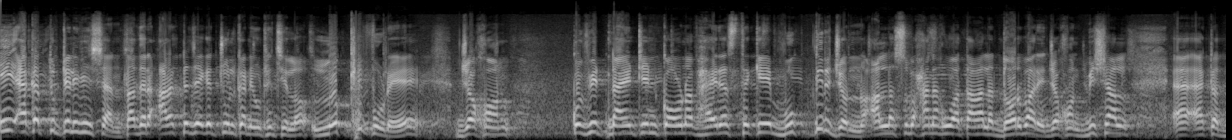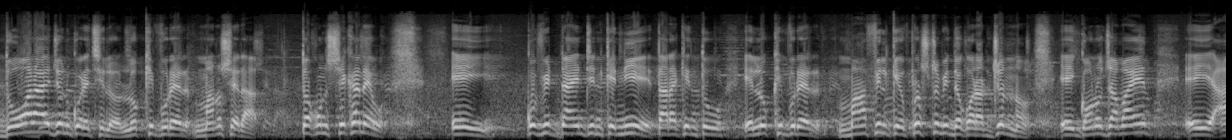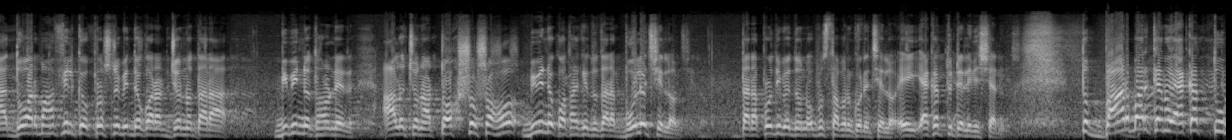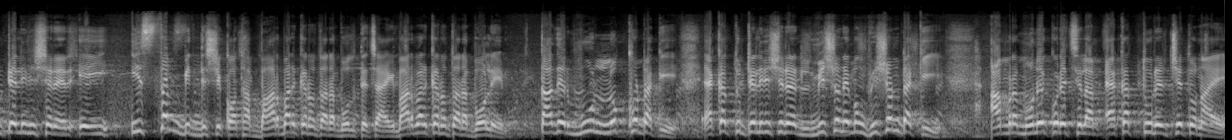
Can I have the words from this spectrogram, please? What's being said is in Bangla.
এই একাত্তর টেলিভিশন তাদের আরেকটা জায়গায় চুলকানি উঠেছিল, লক্ষ্মীপুরে, যখন কোভিড নাইন্টিন করোনা ভাইরাস থেকে মুক্তির জন্য আল্লাহ সুবাহানা হুয়া দরবারে যখন বিশাল একটা দোয়ার আয়োজন করেছিল লক্ষ্মীপুরের মানুষেরা, তখন সেখানেও এই কোভিড নাইন্টিনকে নিয়ে তারা কিন্তু এই লক্ষ্মীপুরের মাহফিলকেও প্রশ্নবিদ্ধ করার জন্য, এই গণজামায়েত, এই দোয়ার মাহফিলকেও প্রশ্নবিদ্ধ করার জন্য তারা বিভিন্ন ধরনের আলোচনা টকশো সহ বিভিন্ন কথা কিন্তু তারা বলেছিল। তারা প্রতিবেদন উপস্থাপন করেছিল এই একাত্তর টেলিভিশন। তো বারবার কেন একাত্তর টেলিভিশনের এই ইসলাম বিদ্বেষী কথা বারবার কেন তারা বলতে চায়, বারবার কেন তারা বলে? তাদের মূল লক্ষ্যটা কি? একাত্তর টেলিভিশনের মিশন এবং ভিশনটা কি? আমরা মনে করেছিলাম একাত্তরের চেতনায়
